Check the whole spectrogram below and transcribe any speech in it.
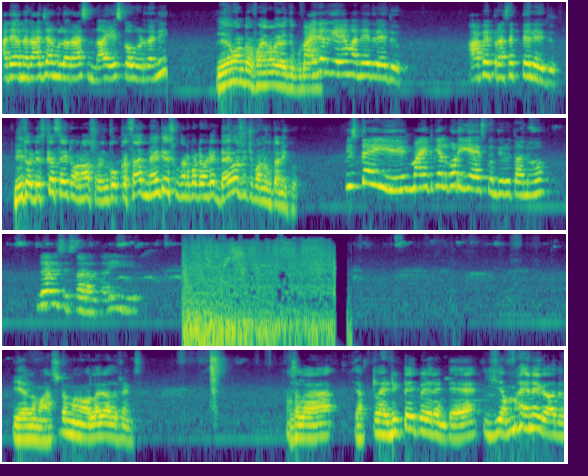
అదేమన్నా రాజ్యాంగంలో రాసిందా? వేసుకోకూడదని? ఏమంటావు? ఫైనల్గా అయితే ఇప్పుడు? ఫైనల్గా ఏం అనేది లేదు. ఆపే ప్రసక్తే లేదు. నీతో డిస్కస్ చేయటం అనవసరం. ఇంకొకసారి నైట్ వేసుకుని కనపడమంటే డైవర్స్ ఇచ్చి పనుకుతా నీకు. ఇస్తే ఇయ్యి. మా ఇంటికి వెళ్ళి కూడా ఇయ్యే వేసుకొని తిరుగుతాను. డైవర్స్ ఇస్తాడంట ఇయ్యి. వీళ్ళని మార్చడం మన వల్ల కాదు ఫ్రెండ్స్ అసలు ఎట్లా అడిక్ట్ అయిపోయారంటే ఈ అమ్మాయినే కాదు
